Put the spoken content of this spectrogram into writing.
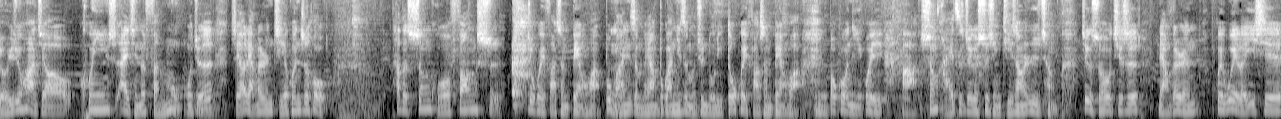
有一句话叫“婚姻是爱情的坟墓”，我觉得只要两个人结婚之后，他的生活方式 就会发生变化。不管你怎么样，不管你怎么去努力，都会发生变化。包括你会把生孩子这个事情提上日程，这个时候其实两个人会为了一些。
